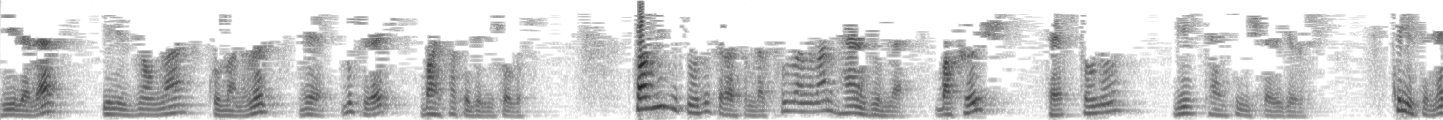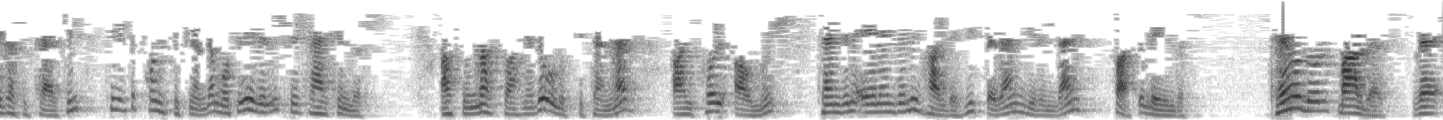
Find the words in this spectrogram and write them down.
hileler, illüzyonlar kullanılır ve bu süreç bypass edilmiş olur. Sahne hipnozu sırasında kullanılan her cümle, bakış, ses tonu bir telkin işlevi görür. Kimisi negatif telkin, kimisi pozitif yönde motive edilmiş bir telkindir. Aslında sahnede olup bitenler alkol almış, kendini eğlenceli halde hisseden birinden farklı değildir. Theodor Barber ve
